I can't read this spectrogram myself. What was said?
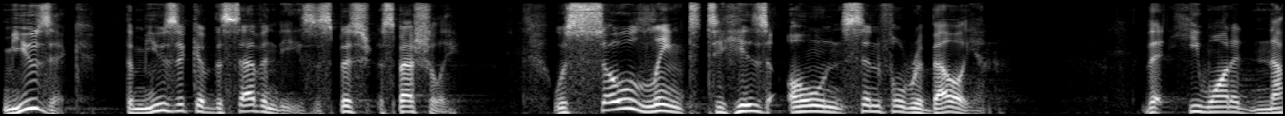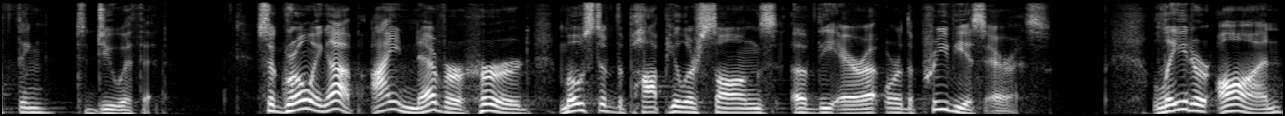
Music, the music of the 70s especially, was so linked to his own sinful rebellion that he wanted nothing to do with it. So, growing up, I never heard most of the popular songs of the era or the previous eras. Later on,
